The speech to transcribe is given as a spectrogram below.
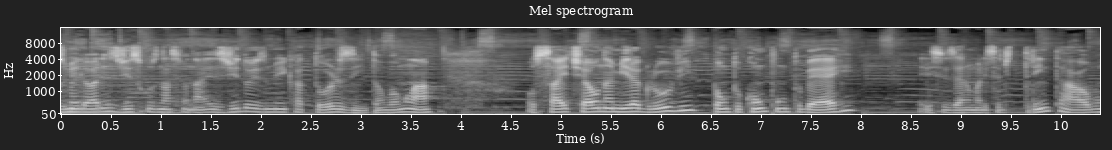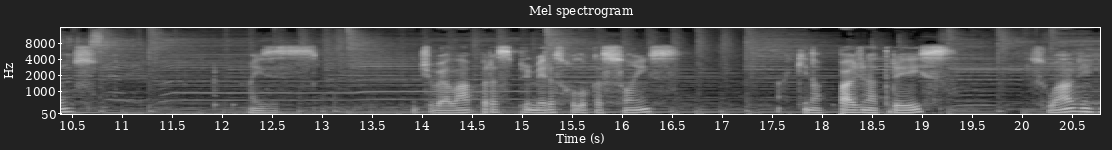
Os melhores discos nacionais de 2014. Então vamos lá. O site é o namiragroove.com.br. Eles fizeram uma lista de 30 álbuns. Mas a gente vai lá para as primeiras colocações. Aqui na página 3. Suave.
